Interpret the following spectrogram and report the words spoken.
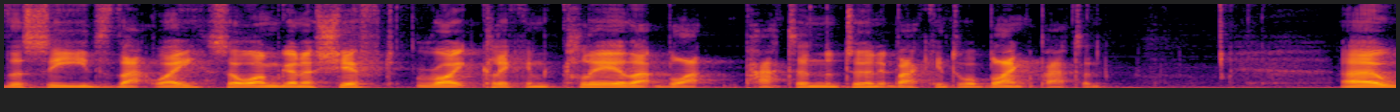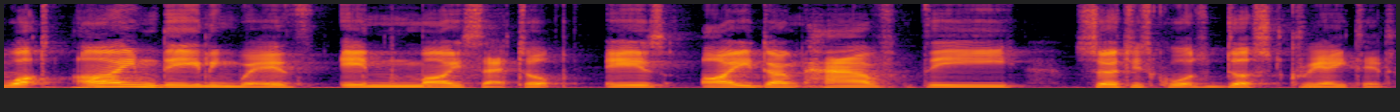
the seeds that way, so I'm going to shift, right click and clear that black pattern and turn it back into a blank pattern. Uh, what I'm dealing with in my setup is I don't have the Certus Quartz dust created.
